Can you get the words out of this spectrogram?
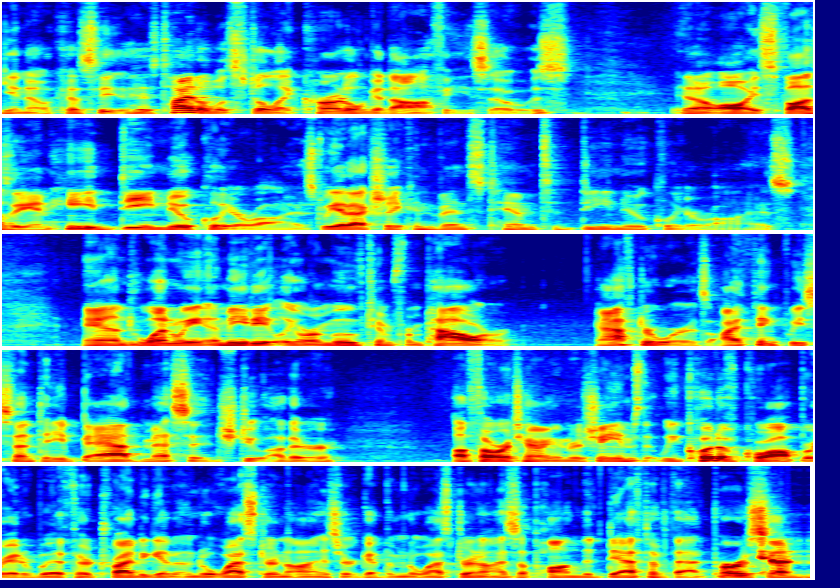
you know, because his title was still like Colonel Gaddafi, so it was, you know, always fuzzy. And he denuclearized. We had actually convinced him to denuclearize. And when we immediately removed him from power afterwards, I think we sent a bad message to other authoritarian regimes that we could have cooperated with or tried to get them to westernize or get them to westernize upon the death of that person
